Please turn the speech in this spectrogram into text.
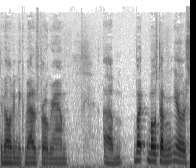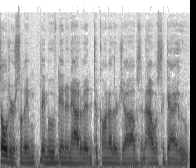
developing the combatives program. Um, but most of them, you know, they're soldiers, so they they moved in and out of it and took on other jobs. And I was the guy who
